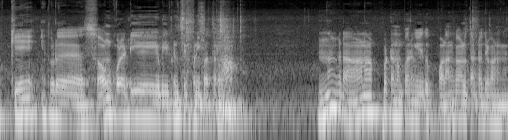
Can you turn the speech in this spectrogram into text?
ஓகே இதோட சவுண்ட் குவாலிட்டி எப்படி இருக்குன்னு செக் பண்ணி பார்த்துடலாம். என்னங்கடா ஆன் ஆஃப் பட்டனை பாருங்கள் ஏதோ பழங்காலத்தாட்டம் வச்சுருக்கானுங்க.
